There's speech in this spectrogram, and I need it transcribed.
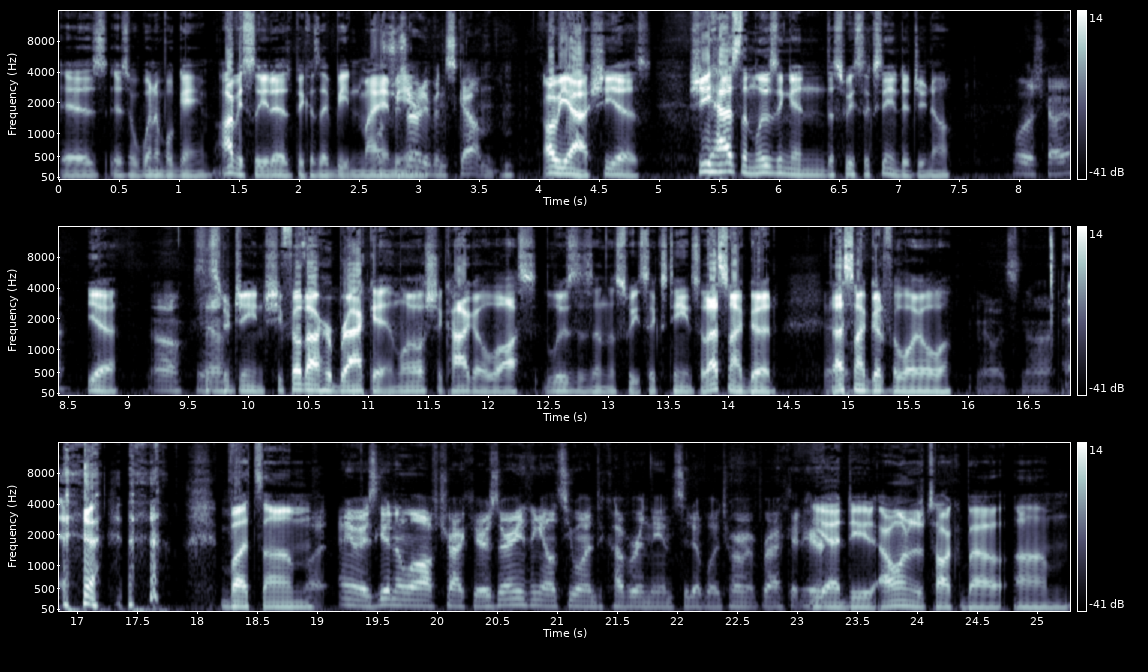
is is a winnable game. Obviously, it is because they've beaten Well, Miami. she's and- already been scouting them. oh yeah, she is. She has them losing in the Sweet 16. Did you know? Loyola Chicago. Yeah, Oh, yeah. Sister Jean. She filled out her bracket and Loyola Chicago lost loses in the Sweet 16. So that's not good. Yeah. That's not good for Loyola. No, it's not. But um, But anyways, getting a little off track here. Is there anything else you wanted to cover in the NCAA tournament bracket here? Yeah, dude. I wanted to talk about um,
